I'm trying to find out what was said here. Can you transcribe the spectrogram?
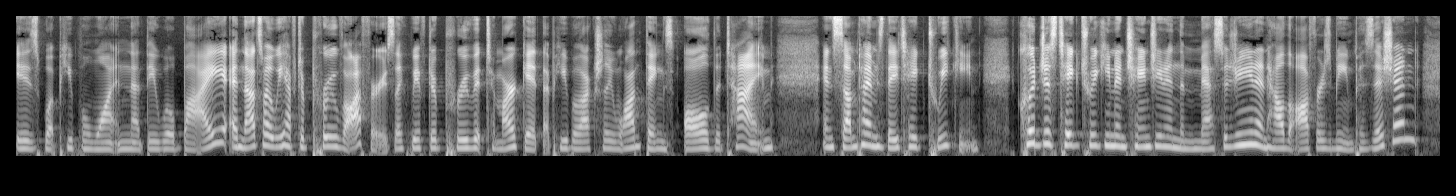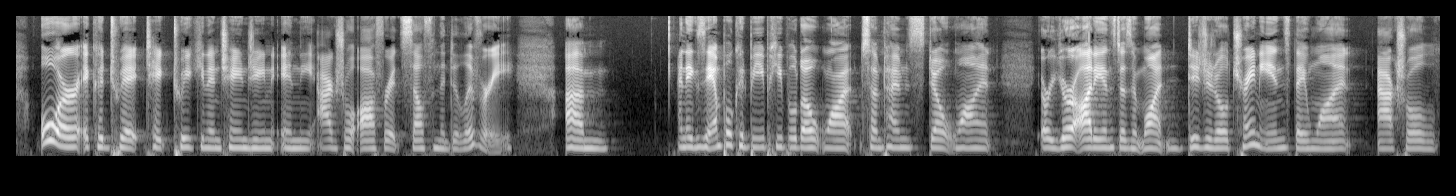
is what people want and that they will buy. And that's why we have to prove offers. Like we have to prove it to market that people actually want things all the time. And sometimes they take tweaking. It could just take tweaking and changing in the messaging and how the offer is being positioned, or it could take tweaking and changing in the actual offer itself and the delivery. Um, an example could be people don't want sometimes don't want or your audience doesn't want digital trainings. They want actual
